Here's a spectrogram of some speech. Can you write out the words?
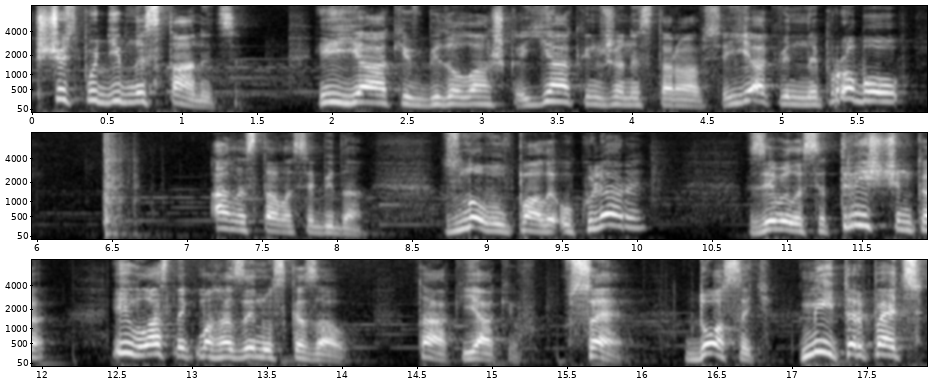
щось подібне станеться. І Яків, бідолашка, як він вже не старався, як він не пробував. Але сталася біда. Знову впали окуляри, з'явилася тріщинка, і власник магазину сказав: Так, Яків, все, досить, мій терпець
